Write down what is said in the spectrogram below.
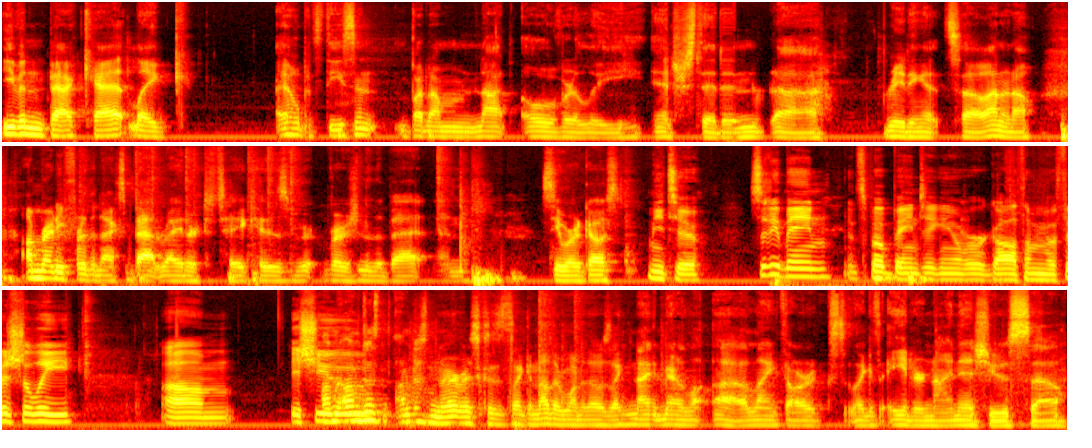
Even Batcat, like, I hope it's decent, but I'm not overly interested in uh, reading it. So I don't know. I'm ready for the next Bat writer to take his ver- version of the Bat and see where it goes. Me too. City of Bane. It's about Bane taking over Gotham officially. Um, issue. I'm, I'm just I'm just nervous because it's like another one of those like nightmare uh, length arcs. Like it's eight or nine issues. So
